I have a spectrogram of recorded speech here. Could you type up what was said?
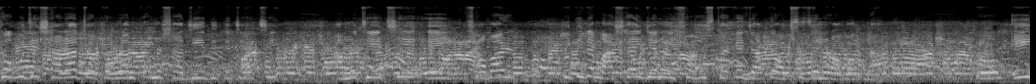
সবুজে সারা চট্টগ্রামকে আমরা সাজিয়ে দিতে চেয়েছি। আমরা চেয়েছি এই সবার প্রতিটা বাসায় যেন এই সবুজ থাকে যাতে অক্সিজেনের অভাব না তো এই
